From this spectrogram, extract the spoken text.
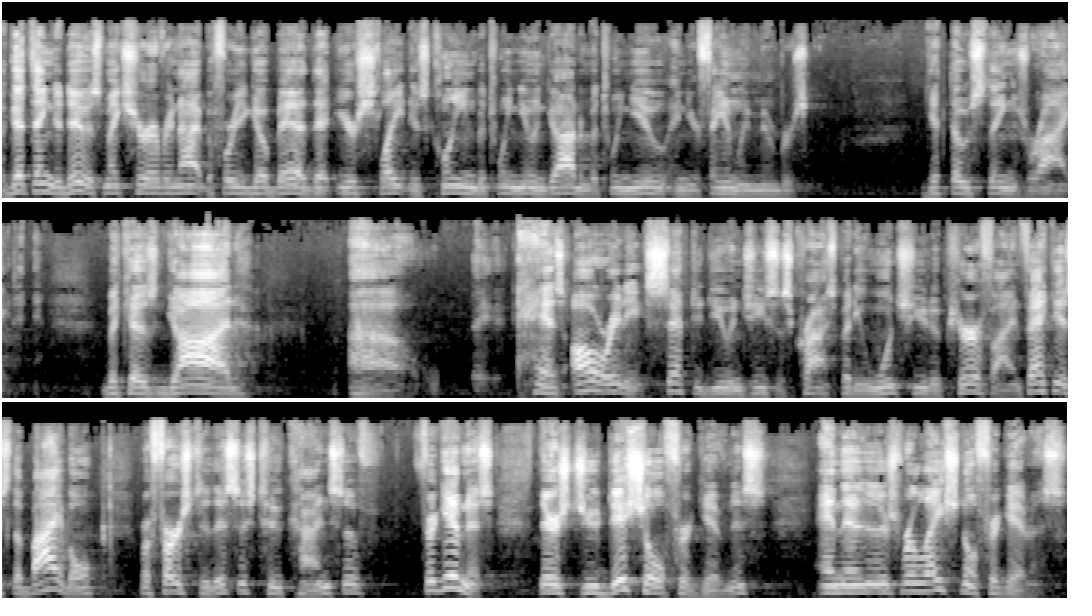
A good thing to do is make sure every night before you go to bed that your slate is clean between you and God and between you and your family members. Get those things right because God uh, has already accepted you in Jesus Christ, but He wants you to purify. In fact, it's the Bible refers to this as two kinds of forgiveness there's judicial forgiveness, and then there's relational forgiveness.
